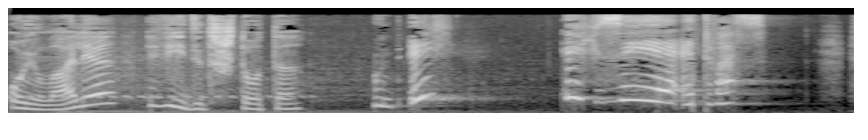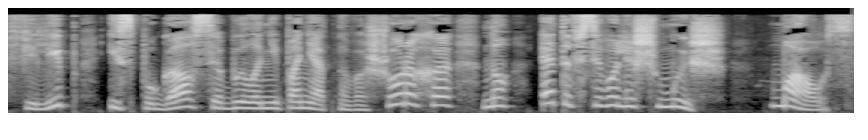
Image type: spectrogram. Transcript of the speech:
Ойлалия видит что-то. Und ich? Ich sehe etwas. Филипп испугался было непонятного шороха, но это всего лишь мышь, маус.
